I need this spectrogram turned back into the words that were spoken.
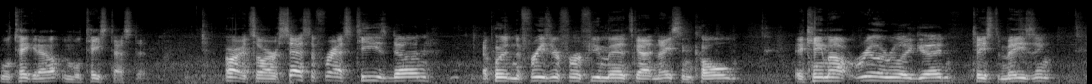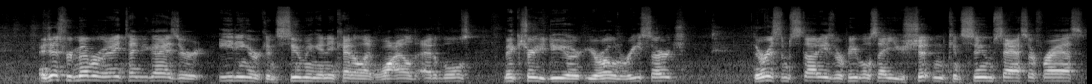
We'll take it out and we'll taste test it. Alright, so our sassafras tea is done. I put it in the freezer for a few minutes, got nice and cold. It came out really, really good. Tastes amazing. And just remember, anytime you guys are eating or consuming any kind of like wild edibles, make sure you do your, your own research. There is some studies where people say you shouldn't consume sassafras,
